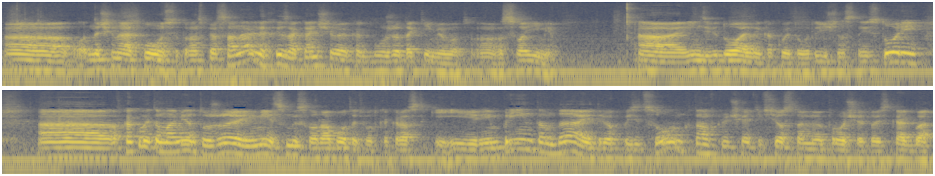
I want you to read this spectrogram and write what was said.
Э, начиная от полностью трансперсональных и заканчивая как бы уже такими вот э, своими э, индивидуальной какой-то вот личностной историей, а, в какой-то момент уже имеет смысл работать вот как раз таки и реимпринтом, да, и трехпозиционку там включать, и все остальное прочее, то есть как бы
